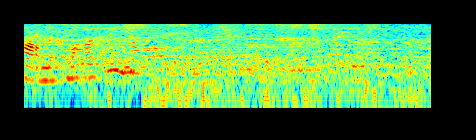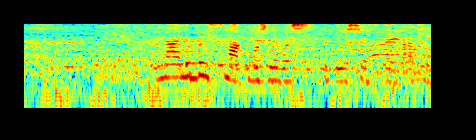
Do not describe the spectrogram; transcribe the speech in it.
гарних магазинів. На будь-який смак можливо собі щось вибрати.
